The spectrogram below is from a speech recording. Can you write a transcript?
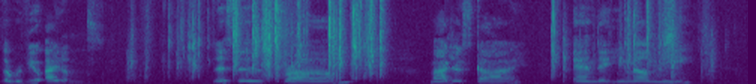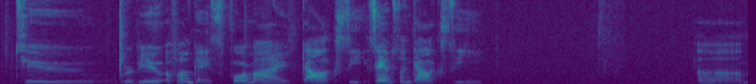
The review items. This is from Magic Sky and they emailed me to review a phone case for my Galaxy, Samsung Galaxy um,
